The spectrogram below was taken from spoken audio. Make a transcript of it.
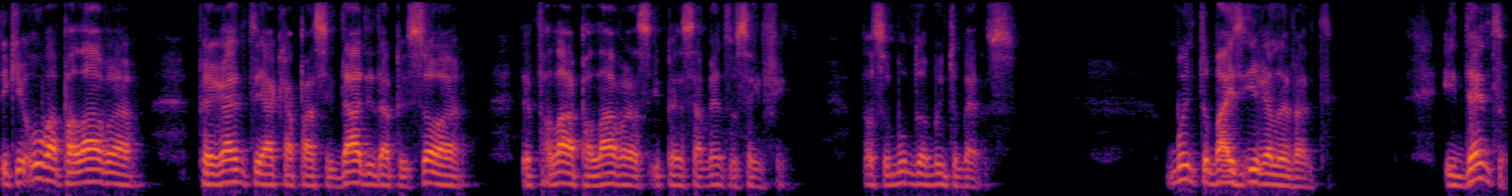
do que uma palavra perante a capacidade da pessoa de falar palavras e pensamentos sem fim. Nosso mundo é muito menos. Muito mais irrelevante. E dentro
